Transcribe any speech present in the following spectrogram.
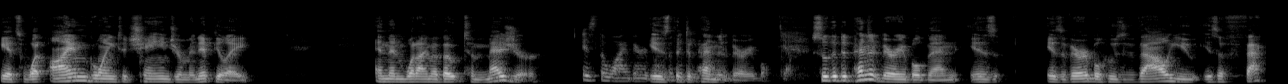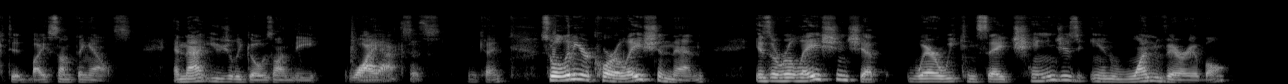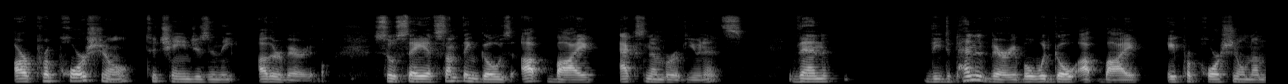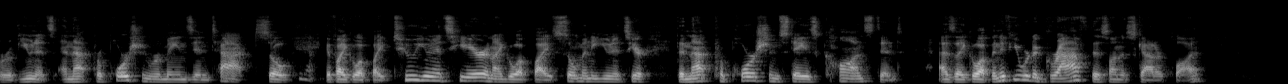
It's what I'm going to change or manipulate, and then what I'm about to measure is the y variable is or the dependent variable. Yeah. So the dependent variable then is is a variable whose value is affected by something else, and that usually goes on the y-axis. Okay, so a linear correlation then is a relationship where we can say changes in one variable are proportional to changes in the other variable. So say if something goes up by x number of units, then the dependent variable would go up by a proportional number of units and that proportion remains intact. So Yeah. if I go up by two units here and I go up by so many units here, then that proportion stays constant as I go up. And if you were to graph this on a scatter plot,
